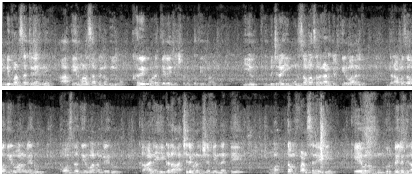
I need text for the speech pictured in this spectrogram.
ఎన్ని ఫండ్స్ వచ్చినాయి ఆ తీర్మాన సభ్యులకు ఒక్కరికి కూడా తెలియజేసిన ఒక్క తీర్మానం లేదు. ఈ చూపించిన ఈ మూడు సంవత్సరాల కాడికి తీర్మానం లేదు. గ్రామసభ తీర్మానం లేదు కౌన్సిలర్ తీర్మానం లేదు. కానీ ఇక్కడ ఆశ్చర్యమైన విషయం ఏంటంటే మొత్తం ఫండ్స్ అనేవి కేవలం ముగ్గురు పేర్ల మీద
